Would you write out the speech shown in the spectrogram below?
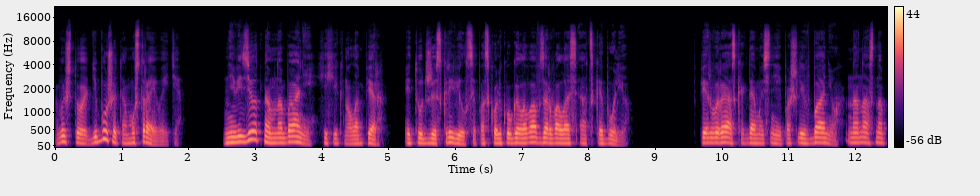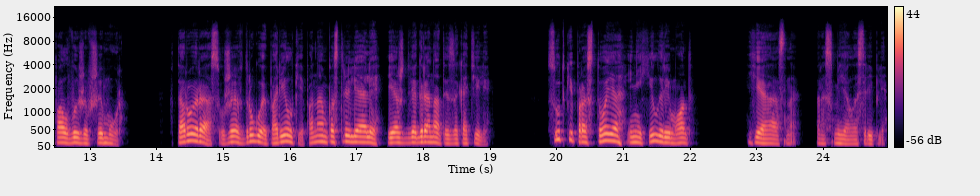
Вы что, дебоши там устраиваете?» «Не везет нам на бане», – хихикнул Ампер. И тут же скривился, поскольку голова взорвалась адской болью. В первый раз, когда мы с ней пошли в баню, на нас напал выживший мур. Второй раз, уже в другой парилке, по нам постреляли и аж две гранаты закатили. Сутки простоя и нехилый ремонт. «Ясно», – рассмеялась Рипли.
